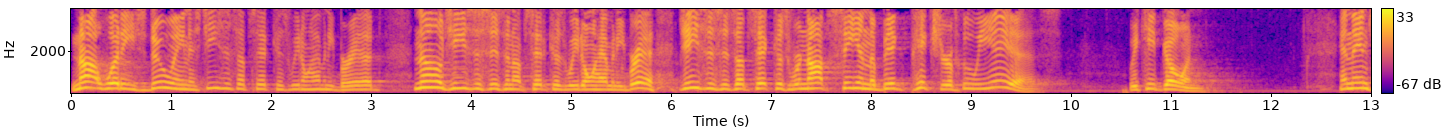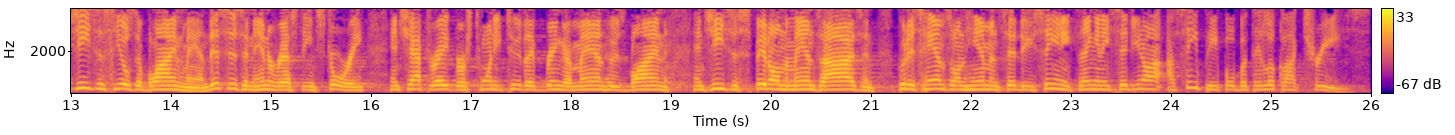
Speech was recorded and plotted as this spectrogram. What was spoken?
not what he's doing. Is Jesus upset because we don't have any bread? No, Jesus isn't upset because we don't have any bread. Jesus is upset because we're not seeing the big picture of who he is. We keep going. And then Jesus heals a blind man. This is an interesting story. In chapter 8, verse 22, they bring a man who's blind, and Jesus spit on the man's eyes and put his hands on him and said, Do you see anything? And he said, You know, I see people, but they look like trees.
